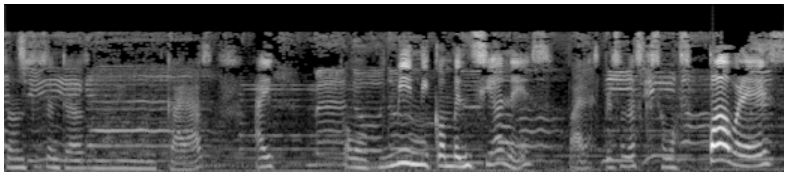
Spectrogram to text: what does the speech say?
son sus entradas muy, muy caras, hay como mini convenciones para las personas que somos pobres,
